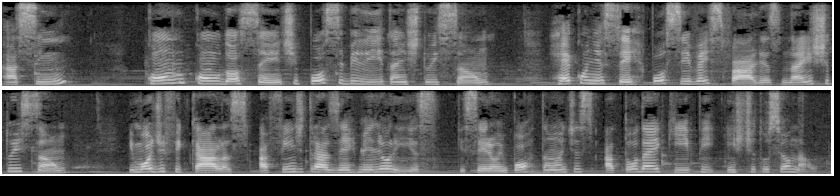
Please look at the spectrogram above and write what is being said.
Assim, como com o docente possibilita a instituição reconhecer possíveis falhas na instituição e modificá-las a fim de trazer melhorias que serão importantes a toda a equipe institucional.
